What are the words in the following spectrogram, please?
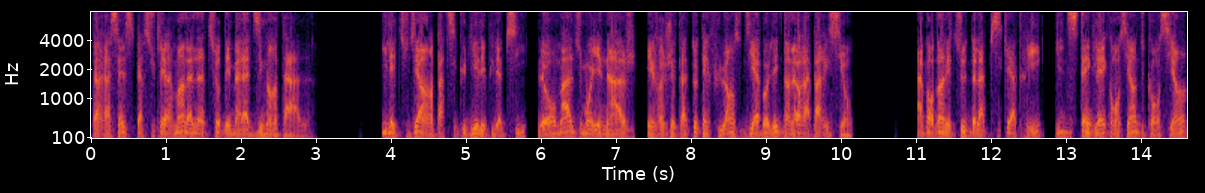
Paracels perçut clairement la nature des maladies mentales. Il étudia en particulier l'épilepsie, le haut mal du Moyen Âge, et rejeta toute influence diabolique dans leur apparition. Abordant l'étude de la psychiatrie, il distingue l'inconscient du conscient,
